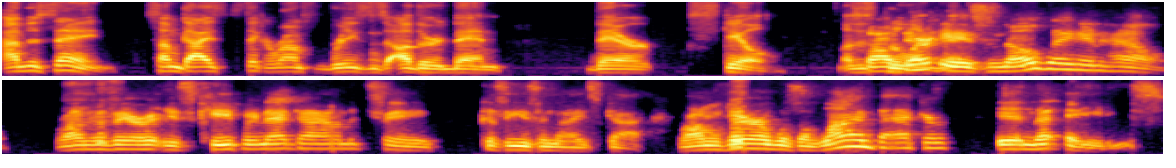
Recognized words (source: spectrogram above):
I'm just saying, some guys stick around for reasons other than their skill. Let's just Dog, put it there like is no way in hell Ron Rivera is keeping that guy on the team because he's a nice guy. Ron Rivera was a linebacker in the 80s.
